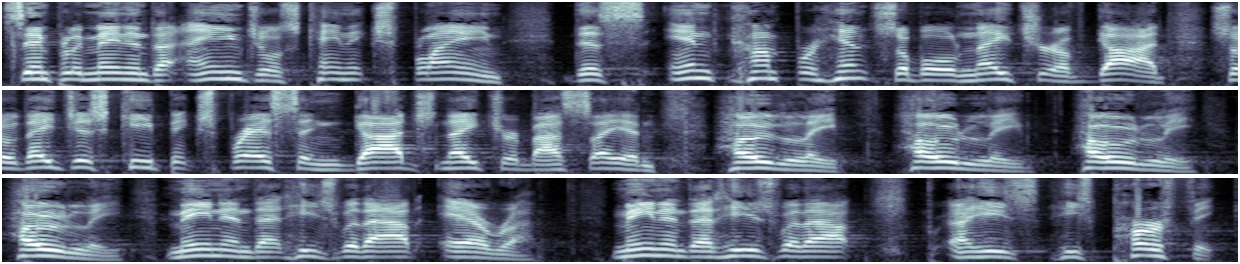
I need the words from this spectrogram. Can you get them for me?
Simply meaning the angels can't explain this incomprehensible nature of God. So they just keep expressing God's nature by saying, Holy, Holy, Holy, Holy. Meaning that He's without error. Meaning that He's without he's, he's perfect.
